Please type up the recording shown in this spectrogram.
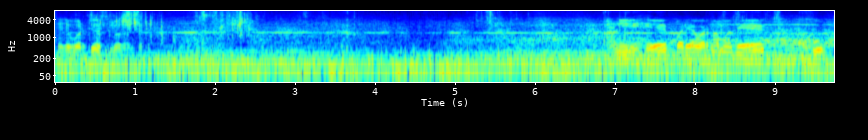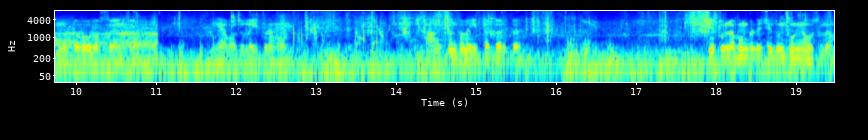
त्याच्या वरतीच असतील बघा आणि हे पर्यावरणामध्ये खूप मोठा रोल असतो यांचा. या बाजूला इकडं आहे. सांगतो तुला इथं करतं चेतूनला फोन करते चेतून फोन नाही उचलं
